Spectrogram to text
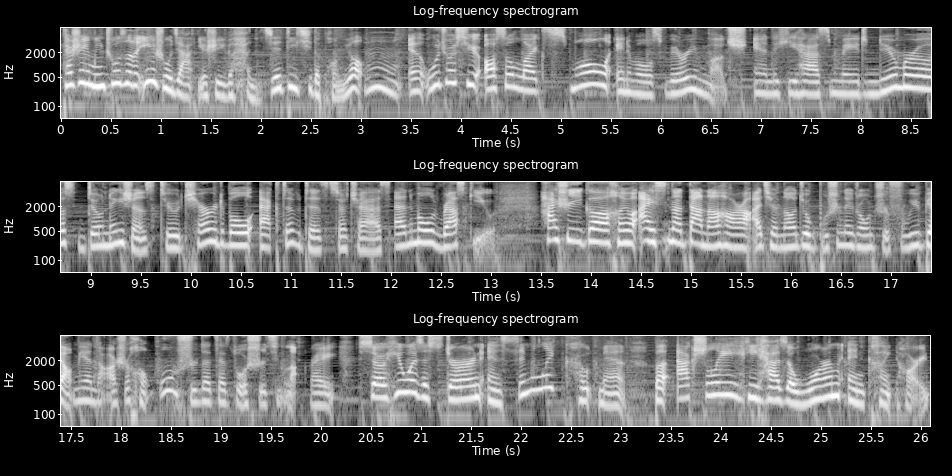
他是一名出色的艺术家，也是一个很接地气的朋友。嗯，And Wu Zhuoxi also likes small animals very much, and he has made numerous donations to charitable activities such as animal rescue. 还是一个很有爱心的大男孩啊，而且呢，就不是那种只浮于表面的，而是很务实的在做事情了。 Right. So he was a stern and seemingly cold man, but actually he has a warm and kind heart.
